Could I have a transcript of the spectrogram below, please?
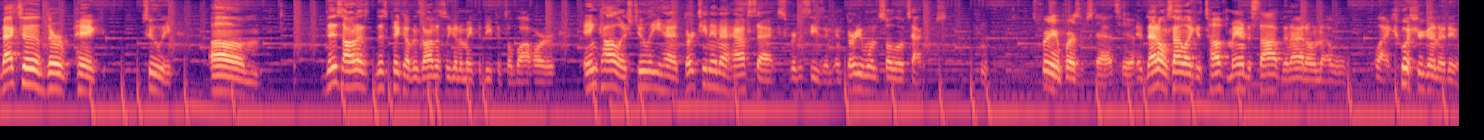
back to their pick, Tuli. Um, this honest this pickup is honestly going to make the defense a lot harder. In college, Tuli had 13 and a half sacks for the season and 31 solo tackles. It's pretty impressive stats, yeah. If that don't sound like a tough man to stop, then I don't know like what you're gonna do.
